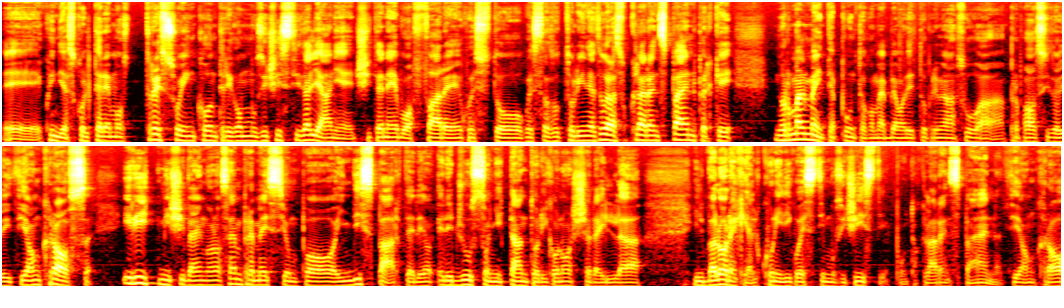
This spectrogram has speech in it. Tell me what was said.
E quindi ascolteremo tre suoi incontri con musicisti italiani e ci tenevo a fare questo, questa sottolineatura su Clarence Penn perché normalmente appunto come abbiamo detto prima su a proposito di Theon Cross i ritmi ci vengono sempre messi un po' in disparte ed è giusto ogni tanto riconoscere il il valore che alcuni di questi musicisti, appunto Clarence Penn, Theon Cross,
